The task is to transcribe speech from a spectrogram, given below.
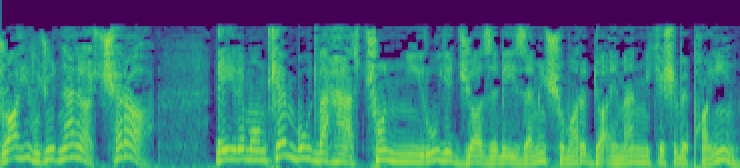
راهی وجود نداشت. چرا؟ غیر ممکن بود و هست چون نیروی جاذبه زمین شما رو دائما می‌کشه به پایین.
